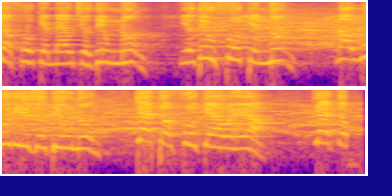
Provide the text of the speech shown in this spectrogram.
Your fucking mouth, you'll do nothing. You'll do fucking nothing. Not one of you will do nothing. Get the fuck out of here. Get the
